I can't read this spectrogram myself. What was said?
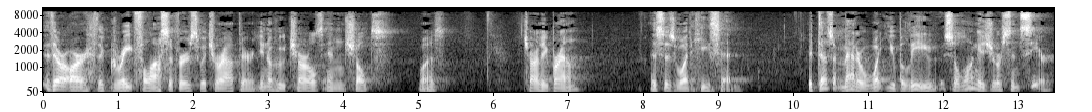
there are the great philosophers which are out there. You know who Charles M. Schulz was? Charlie Brown? This is what he said. It doesn't matter what you believe so long as you're sincere.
